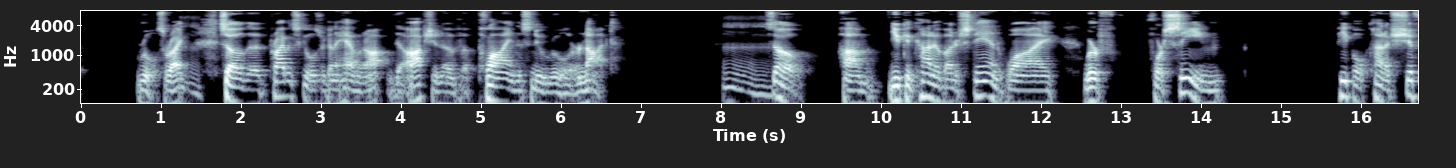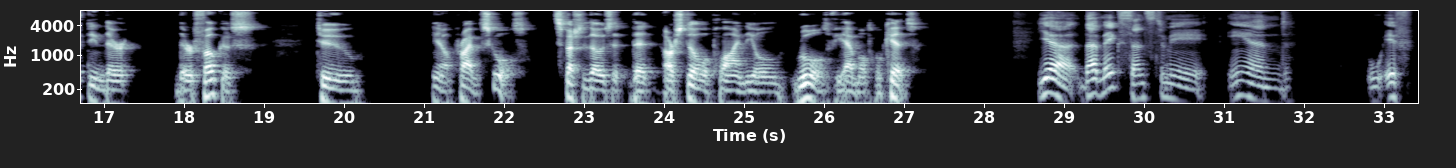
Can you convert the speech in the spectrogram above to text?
rules, right? Mhm. So the private schools are going to have an op- the option of applying this new rule or not. Mm. So um, you can kind of understand why we're f- foreseeing people kind of shifting their their focus to you know private schools, especially those that, that are still applying the old rules if you have multiple kids. Yeah, that makes sense to me. And if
